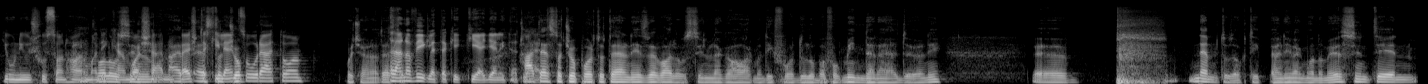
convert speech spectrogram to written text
június 23-án hát vasárnap este 9 csop... órától. Bocsánat. Talán a, a végletekig kiegyenlített Hát lehet. ezt a csoportot elnézve valószínűleg a harmadik fordulóba fog minden eldőlni. Ö, pff, nem tudok tippelni, megmondom őszintén.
